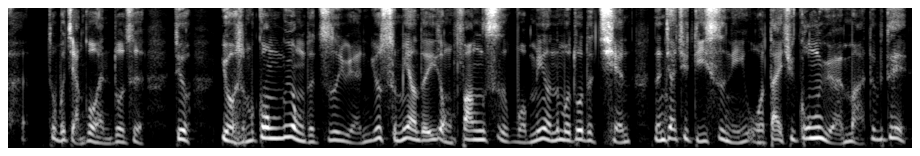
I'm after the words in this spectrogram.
这我讲过很多次，就有什么公用的资源，有什么样的一种方式，我没有那么多的钱，人家去迪士尼，我带去公园嘛，对不对？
